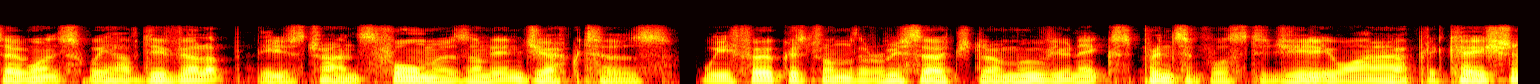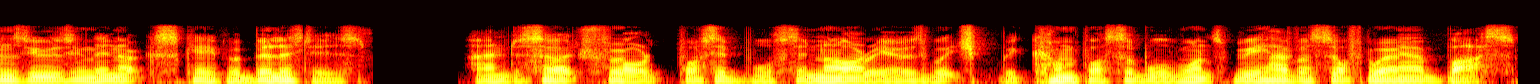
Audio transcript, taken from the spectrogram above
So once we have developed these transformers and injectors, we focused on the research to move Unix principles to GUI applications using Linux capabilities, and search for all possible scenarios which become possible once we have a software bus.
